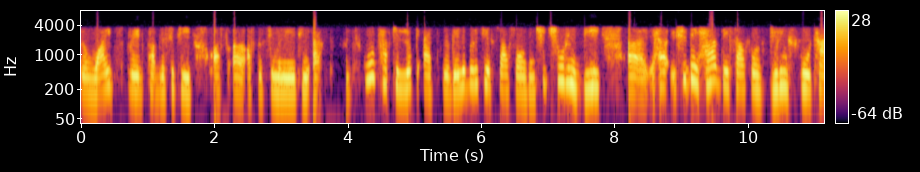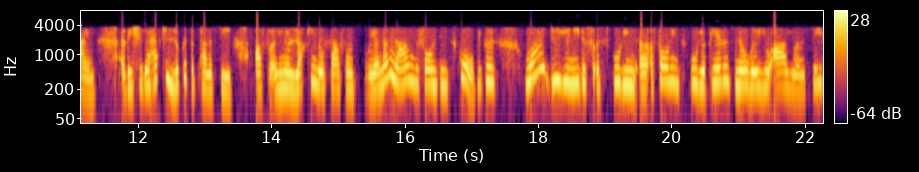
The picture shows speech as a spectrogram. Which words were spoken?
the widespread publicity of uh, of this humiliating act. Schools have to look at the availability of cell phones and should children be, uh, ha- should they have their cell phones during school time? Uh, they should they have to look at the policy of, uh, you know, locking those cell phones away and not allowing the phones in school. Because why do you need a, a school in, uh, a phone in school? Your parents know where you are. You're in safe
